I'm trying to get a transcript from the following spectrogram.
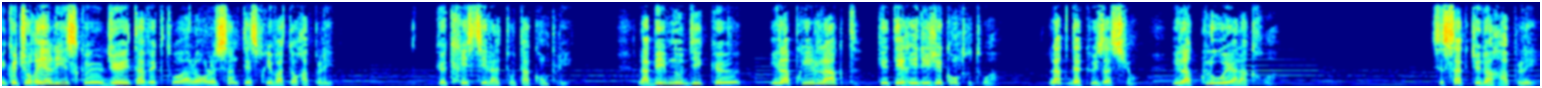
et que tu réalises que Dieu est avec toi, alors le Saint-Esprit va te rappeler que Christ, il a tout accompli. La Bible nous dit qu'il a pris l'acte qui était rédigé contre toi, l'acte d'accusation, il a cloué à la croix. C'est ça que tu dois rappeler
